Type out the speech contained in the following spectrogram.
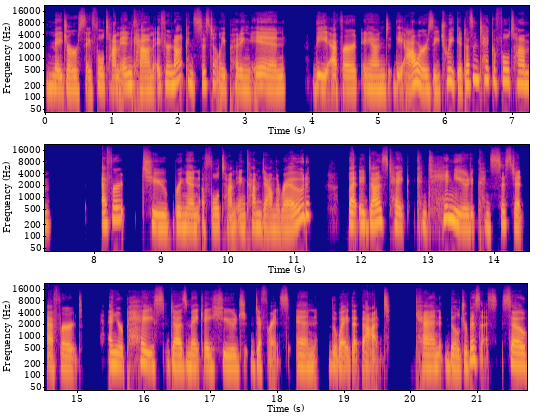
major say full-time income if you're not consistently putting in the effort and the hours each week it doesn't take a full-time effort to bring in a full-time income down the road but it does take continued consistent effort and your pace does make a huge difference in the way that that can build your business. So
